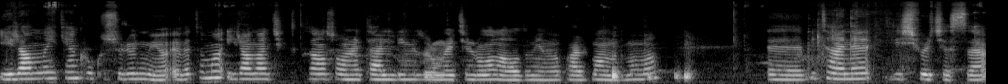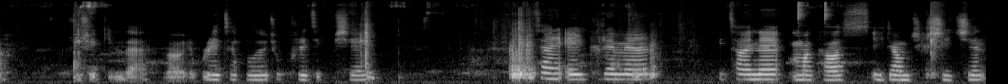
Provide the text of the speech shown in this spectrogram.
İhramlıyken koku sürülmüyor. Evet ama ihramdan çıktıktan sonra terlediğimiz durumlar için rolon aldım yanıma. Parfüm almadım ama. Ee, bir tane diş fırçası. Şu şekilde böyle buraya takılıyor. Çok pratik bir şey. Bir tane el kremi. Bir tane makas ihram çıkışı için.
